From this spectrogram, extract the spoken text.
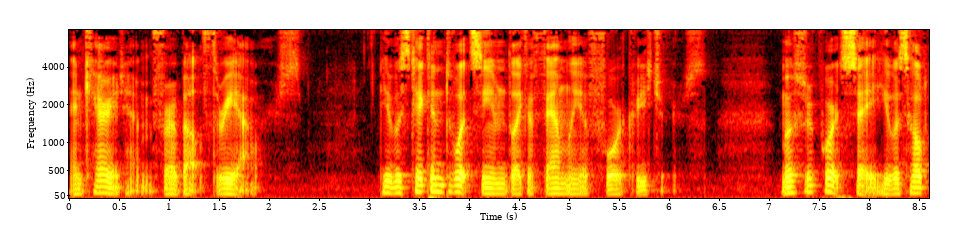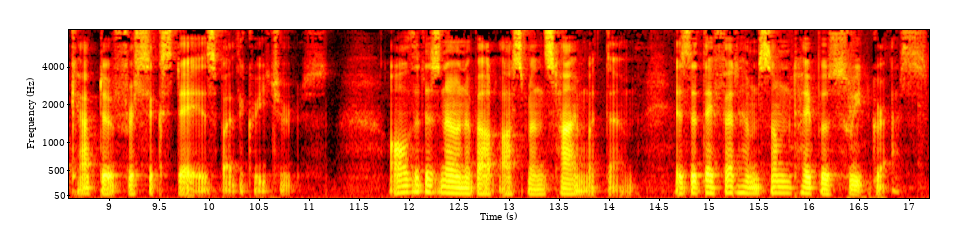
and carried him for about three hours. He was taken to what seemed like a family of four creatures. Most reports say he was held captive for six days by the creatures. All that is known about Ostman's time with them is that they fed him some type of sweet grass.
